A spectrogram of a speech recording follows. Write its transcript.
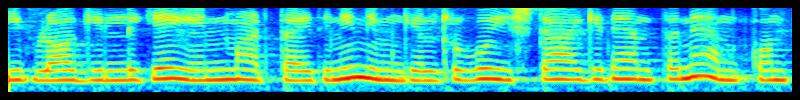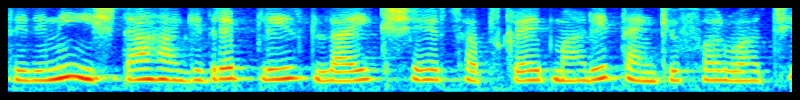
ಈ ವ್ಲಾಗ್ ಇಲ್ಲಿಗೆ ಎಂಡ್ ಮಾಡ್ತಾಯಿದ್ದೀನಿ ನಿಮಗೆಲ್ರಿಗೂ ಇಷ್ಟ ಆಗಿದೆ ಅಂತಲೇ ಅಂದ್ಕೊತಿದ್ದೀನಿ ಇಷ್ಟ ಆಗಿದ್ರೆ ಪ್ಲೀಸ್ ಲೈಕ್, ಶೇರ್, ಸಬ್ಸ್ಕ್ರೈಬ್ ಮಾಡಿ. Thank you for watching.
